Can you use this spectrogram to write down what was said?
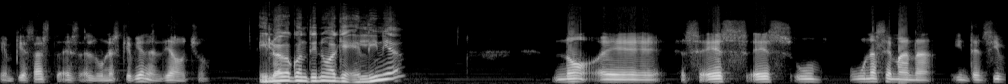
que empieza el lunes que viene, el día 8. ¿Y luego continúa qué? ¿En línea? No, eh, es, es una semana intensiva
